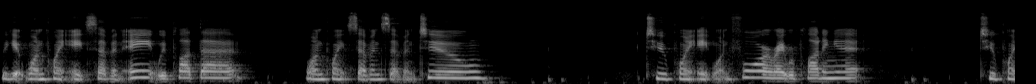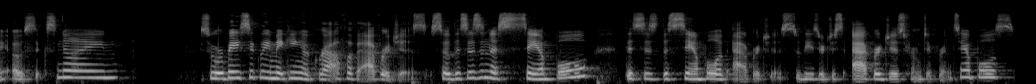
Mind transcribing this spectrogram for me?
We get 1.878, we plot that. 1.772, 2.814, right? We're plotting it. 2.069. So we're basically making a graph of averages. So this isn't a sample, this is the sample of averages. So these are just averages from different samples,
